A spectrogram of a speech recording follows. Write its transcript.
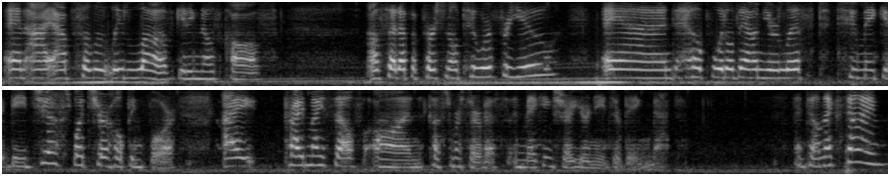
and I absolutely love getting those calls. I'll set up a personal tour for you and help whittle down your list to make it be just what you're hoping for. I pride myself on customer service and making sure your needs are being met. Until next time.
